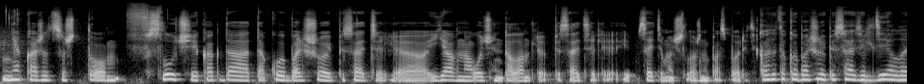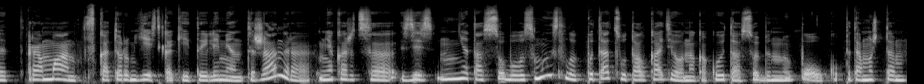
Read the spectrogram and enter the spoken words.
Мне кажется, что в случае, когда такой большой писатель, э, явно очень талантливый писатель, и с этим очень сложно поспорить, когда такой большой писатель делает роман, в котором есть какие-то элементы жанра, мне кажется, здесь нет особого смысла пытаться утолкать его на какую-то особенную полку. Потому что,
